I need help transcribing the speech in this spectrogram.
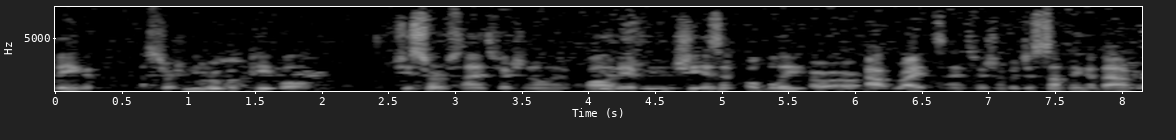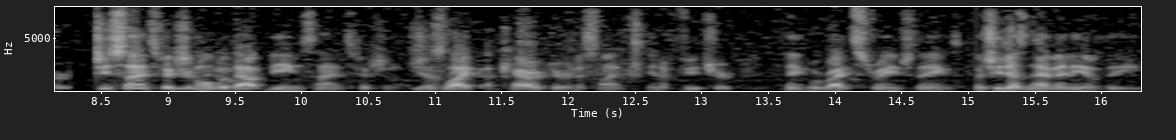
being a, a certain mm-hmm. group of people. She's sort of science fiction only in quality of she is. she isn't oblique or, or outright science fiction, but just something about her. She's science fictional without being science fictional. She's like a character in a science in a future thing who writes strange things, but she doesn't have any of the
